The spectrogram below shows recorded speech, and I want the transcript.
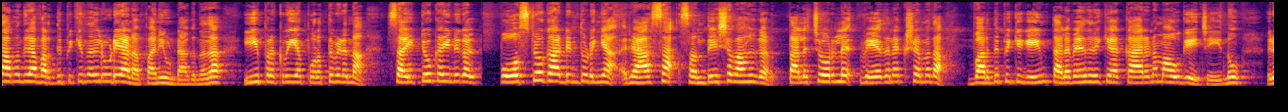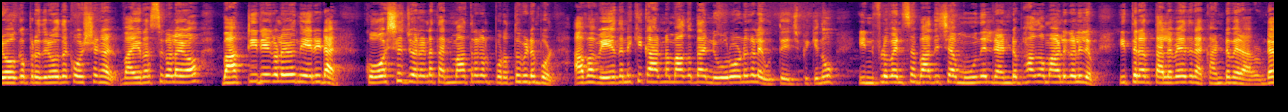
താപനില വർദ്ധിപ്പിക്കുന്നതിലൂടെയാണ് പനി ഉണ്ടാകുന്നത്. ഈ പ്രക്രിയ പുറത്തുവിടുന്ന സൈറ്റോകൈനുകൾ പോസ്റ്റോഗാർഡിൻ തുടങ്ങിയ രാസ സന്ദേശവാഹകർ തലച്ചോറിലെ വേദനക്ഷമത വർദ്ധിപ്പിക്കുകയും തലവേദനയ്ക്ക് കാരണമാവുകയും ചെയ്യുന്നു. രോഗപ്രതിരോധ കോശങ്ങൾ വൈറസുകളെയോ ബാക്ടീരിയകളെയോ നേരിടാൻ കോശജ്വലന തന്മാത്രകൾ പുറത്തുവിടുമ്പോൾ അവ വേദനയ്ക്ക് കാരണമാകുന്ന ന്യൂറോണുകളെ ഉത്തേജിപ്പിക്കുന്നു. ഇൻഫ്ലുവൻസ ബാധിച്ച മൂന്നിൽ രണ്ട് ഭാഗം ആളുകളിലും ഇത്തരം തലവേദന കണ്ടുവരാറുണ്ട്.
